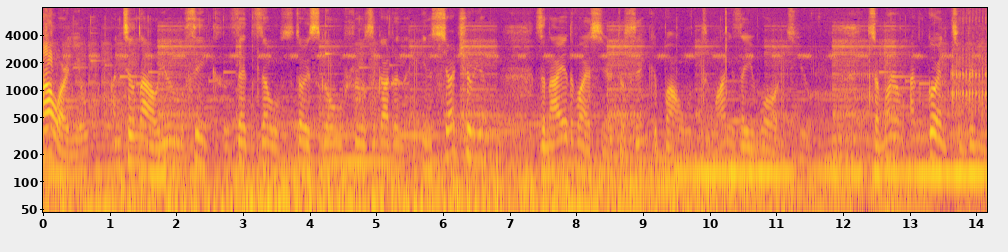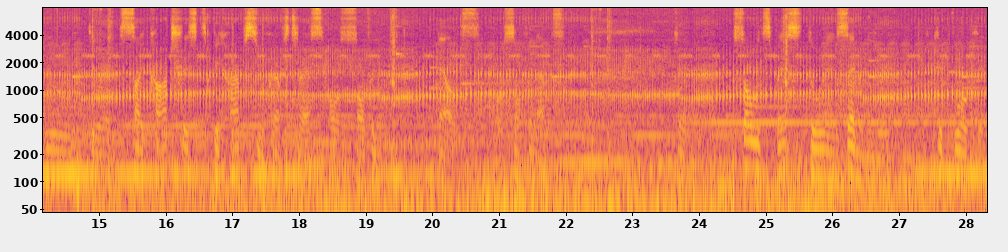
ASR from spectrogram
how are you? Until now you think that those toys go through the garden in search of you? Then I advise you to think about why they want you. Tomorrow I'm going to bring you to a psychiatrist. Perhaps you have stress or something else. Or something else. Okay. So it's best to examine you. Keep walking.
